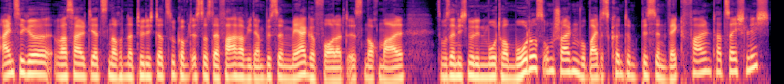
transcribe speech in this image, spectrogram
Einzige, was halt jetzt noch natürlich dazu kommt, ist, dass der Fahrer wieder ein bisschen mehr gefordert ist, nochmal. Jetzt muss er nicht nur den Motormodus umschalten, wobei das könnte ein bisschen wegfallen tatsächlich,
